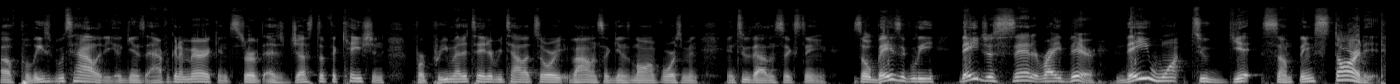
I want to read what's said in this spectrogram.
of police brutality against African Americans served as justification for premeditated retaliatory violence against law enforcement in 2016. So basically, they just said it right there. They want to get something started.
